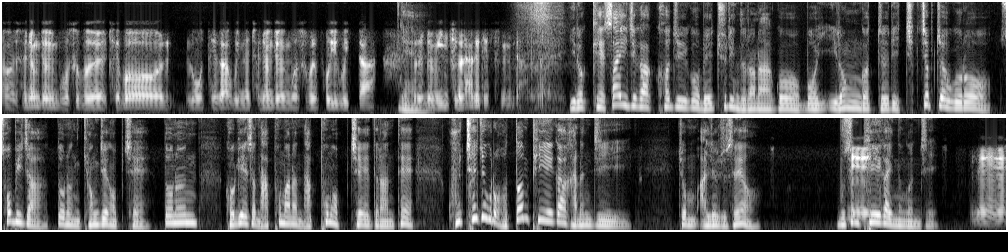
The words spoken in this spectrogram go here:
어, 전형적인 모습을 재벌로 돼가고 있는 전형적인 모습을 보이고 있다. 예. 그런 좀 인식을 하게 됐습니다. 이렇게 사이즈가 커지고 매출이 늘어나고 뭐 이런 것들이 직접적으로 소비자 또는 경쟁업체 또는 거기에서 납품하는 납품업체들한테 구체적으로 어떤 피해가 가는지 좀 알려주세요. 무슨 네. 피해가 있는 건지. 네.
